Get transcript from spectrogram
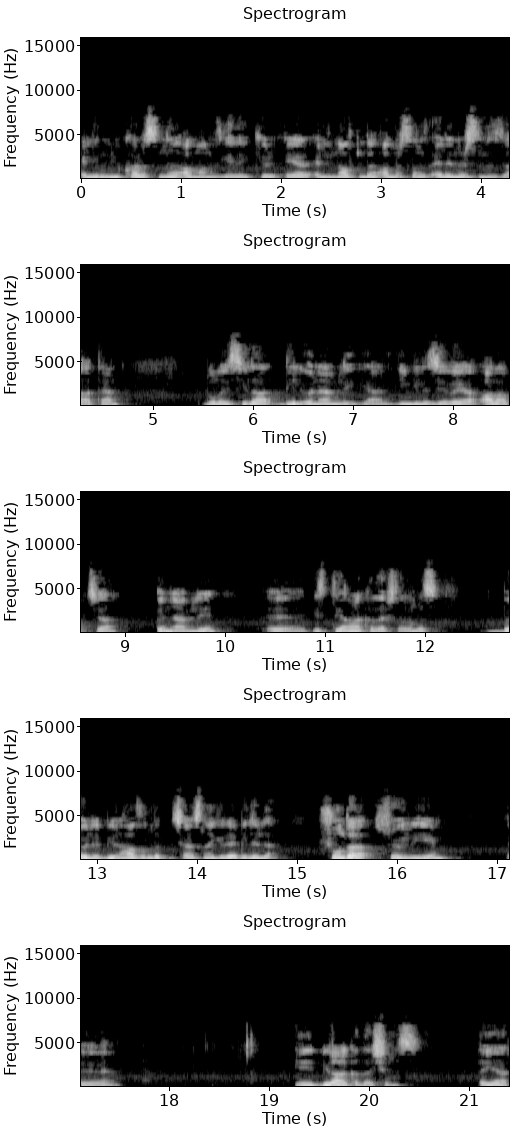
50'nin yukarısını almanız gerekiyor. Eğer 50'nin altında alırsanız elenirsiniz zaten. Dolayısıyla dil önemli. Yani İngilizce veya Arapça önemli. E, isteyen arkadaşlarımız böyle bir hazırlık içerisine girebilirler. Şunu da söyleyeyim. E, e, bir arkadaşımız eğer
